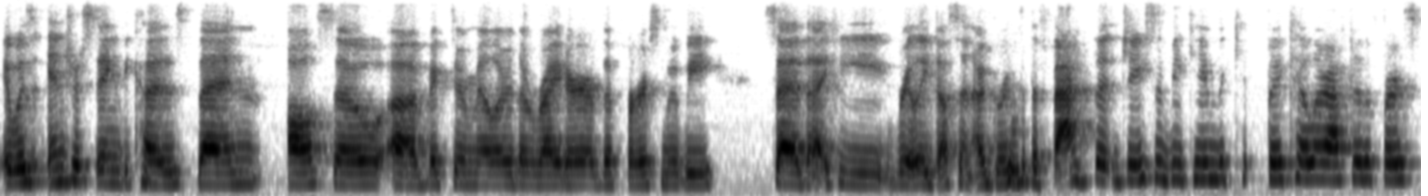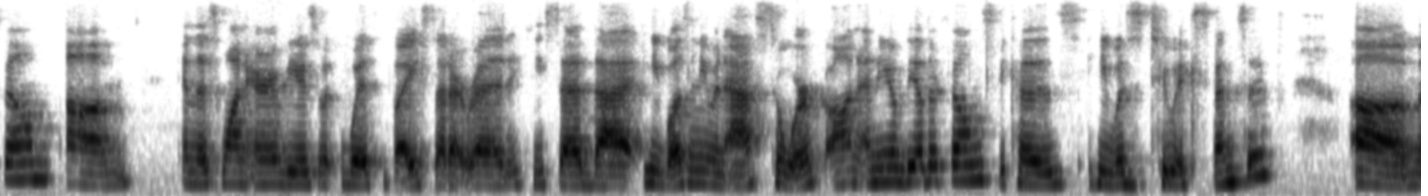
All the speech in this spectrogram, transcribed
it was interesting because then also uh, Victor Miller, the writer of the first movie said that he really doesn't agree with the fact that Jason became the, the killer after the first film. Um, in this one interview with, with Vice that I read, he said that he wasn't even asked to work on any of the other films because he was too expensive. Um,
